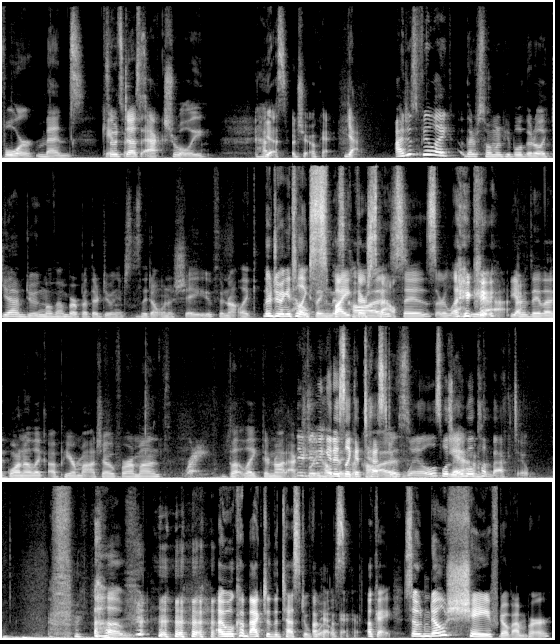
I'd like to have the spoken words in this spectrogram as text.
for men's So it does actually. Have Yes. A. Okay. Yeah. I just feel like there's so many people that are like, yeah, I'm doing Movember, but they're doing it just because they don't want to shave. They're not like, They're doing it to like spite their spouses or like yeah, yeah. Or they like want to like appear macho for a month, Right. but like they're not actually. They're doing it as like a test of wills, which I will come back to. Um, I will come back to the test of wills. Okay, okay, okay. Okay, so no shave November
